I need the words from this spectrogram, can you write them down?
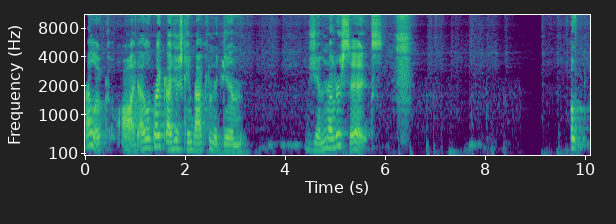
I look odd. I look like I just came back from the gym. Gym number six. Oh.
